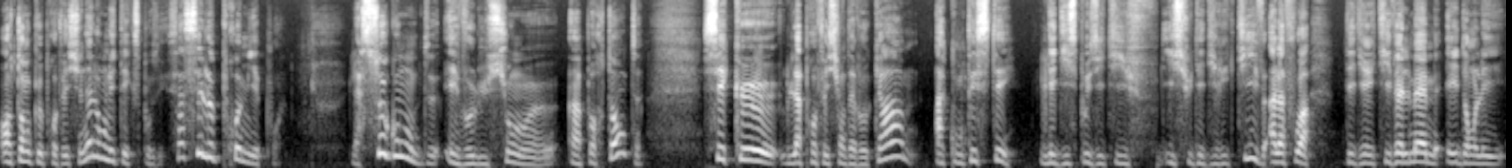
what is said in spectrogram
en tant que professionnel, on est exposé. Ça, c'est le premier point. La seconde évolution euh, importante, c'est que la profession d'avocat a contesté les dispositifs issus des directives, à la fois des directives elles-mêmes et dans les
